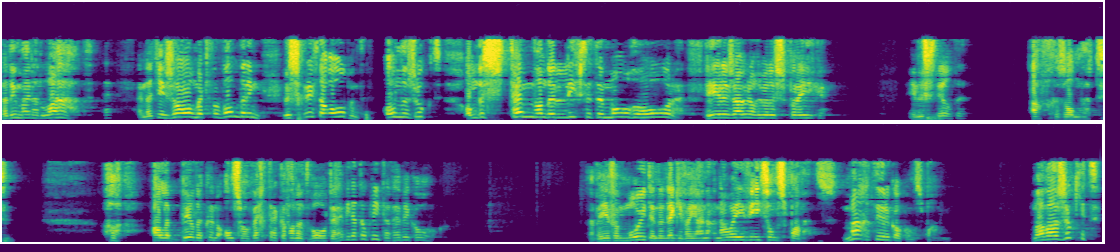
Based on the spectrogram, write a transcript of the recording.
Dat u mij dat laat. En dat je zo met verwondering de schriften opent, onderzoekt, om de stem van de liefde te mogen horen. Heren, zou u nog willen spreken? In de stilte, afgezonderd. Oh, alle beelden kunnen ons zo wegtrekken van het woord. Heb je dat ook niet? Dat heb ik ook. Dan ben je vermoeid en dan denk je van, ja, nou, nou even iets ontspannends. Mag natuurlijk ook ontspanning. Maar waar zoek je het?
